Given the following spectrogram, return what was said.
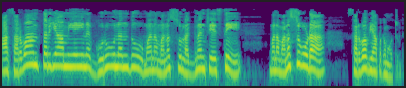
ఆ సర్వాంతర్యామి అయిన గురువునందు మన మనస్సు లగ్నం చేస్తే మన మనస్సు కూడా సర్వవ్యాపకమవుతుంది.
